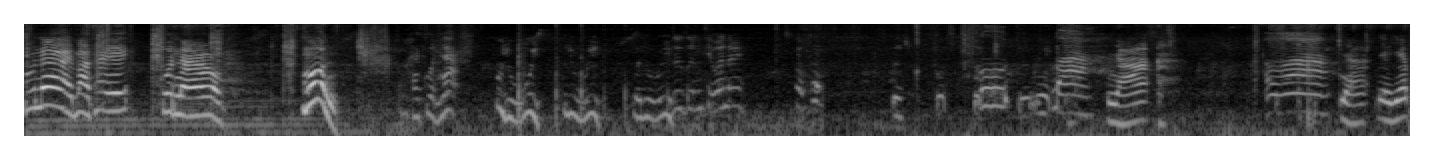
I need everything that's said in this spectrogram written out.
Mun ơi, bà thay quần nào? Mun Thay quần nhá. Ui dồi ui, ui dồi ui, ui dồi ui dừng dừng đây không không. Dạ, dạ, để dép.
